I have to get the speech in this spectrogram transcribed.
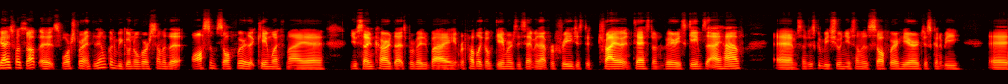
guys, what's up? It's War Spirit, and today I'm going to be going over some of the awesome software that came with my uh, new sound card that's provided by Republic of Gamers. They sent me that for free just to try out and test on various games that I have. Um, so I'm just going to be showing you some of the software here. Just going to be uh,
